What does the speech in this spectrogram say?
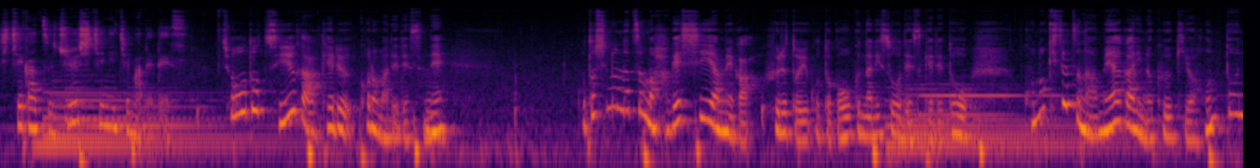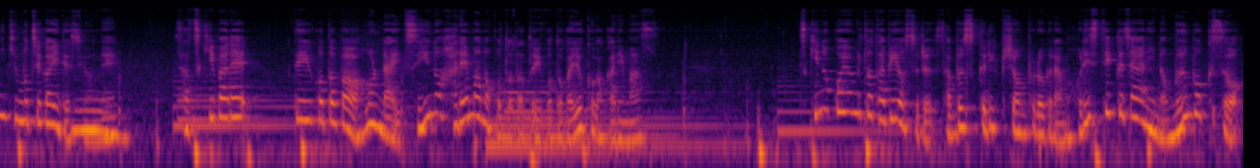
7月17日までです。ちょうど梅雨が明ける頃までですね、うん、今年の夏も激しい雨が降るということが多くなりそうですけれどこの季節の雨上がりの空気は本当に気持ちがいいですよね、さつき晴れっていう言葉は本来梅雨の晴れ間のことだということがよくわかります。月の暦と旅をするサブスクリプションプログラムホリスティックジャーニーのムーンボックスを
